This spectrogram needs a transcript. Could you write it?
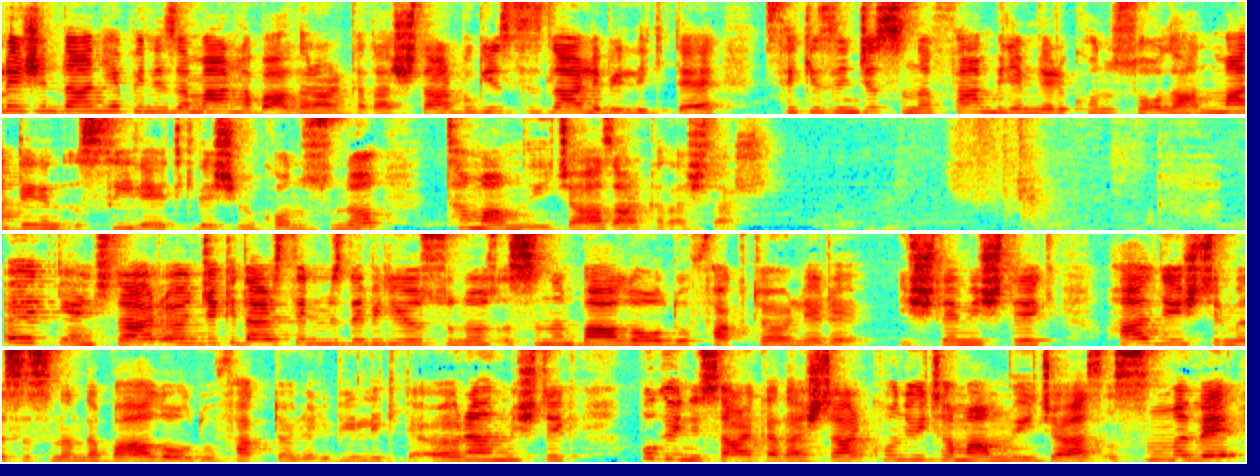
Koleji'nden hepinize merhabalar arkadaşlar. Bugün sizlerle birlikte 8. sınıf fen bilimleri konusu olan maddenin ısı ile etkileşimi konusunu tamamlayacağız arkadaşlar. Evet gençler, önceki derslerimizde biliyorsunuz ısının bağlı olduğu faktörleri işlemiştik. Hal değiştirme ısısının da bağlı olduğu faktörleri birlikte öğrenmiştik. Bugün ise arkadaşlar konuyu tamamlayacağız. Isınma ve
